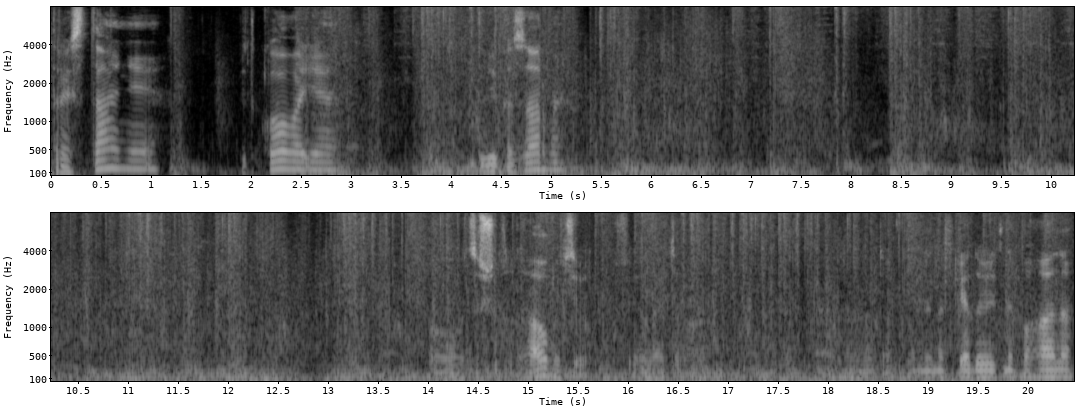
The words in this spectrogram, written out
Три стані, підкова є, дві казарми. О, це що тут гаубицю фіолетова? Так, вони накидають непогано.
